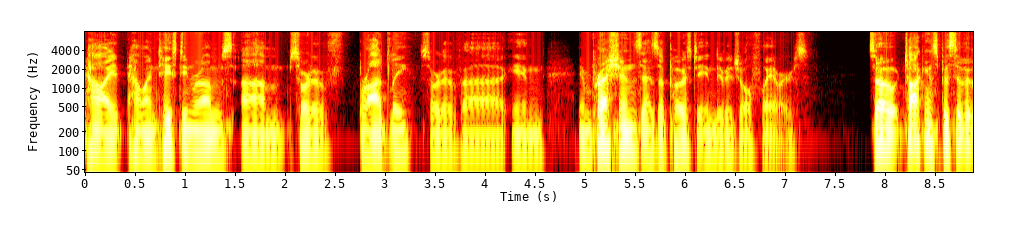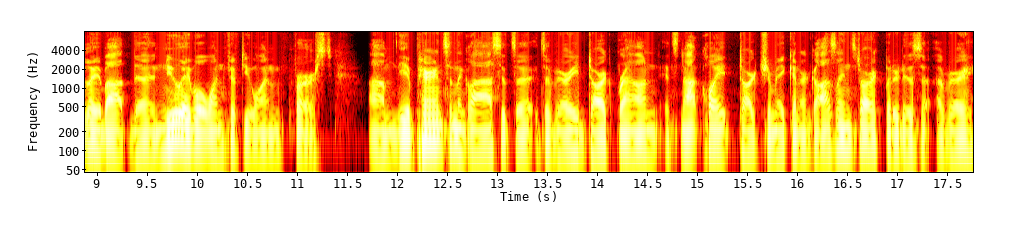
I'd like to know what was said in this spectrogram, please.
how i how i'm tasting rums um, sort of broadly sort of uh, in impressions as opposed to individual flavors so talking specifically about the new label 151 first um, the appearance in the glass it's a it's a very dark brown it's not quite dark jamaican or gosling's dark but it is a, very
